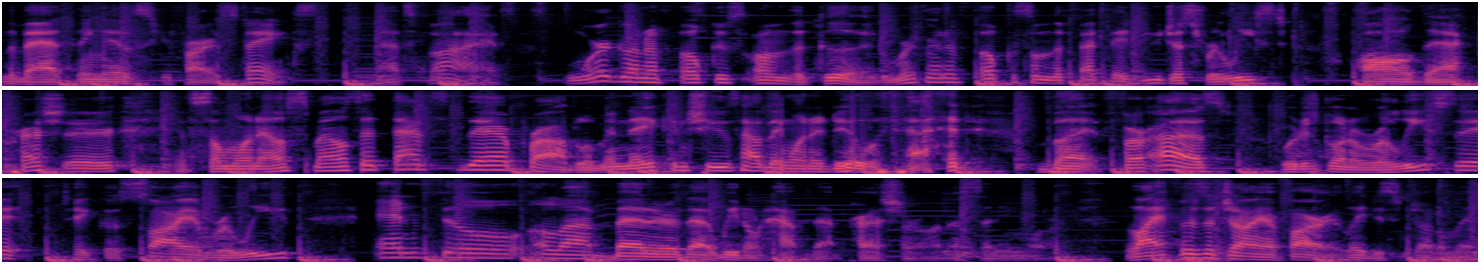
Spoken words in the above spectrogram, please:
The bad thing is your fart stinks. That's fine. We're going to focus on the good. We're going to focus on the fact that you just released all that pressure. If someone else smells it, that's their problem and they can choose how they want to deal with that. But for us, we're just going to release it, take a sigh of relief, and feel a lot better that we don't have that pressure on us anymore. Life is a giant fart, ladies and gentlemen.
